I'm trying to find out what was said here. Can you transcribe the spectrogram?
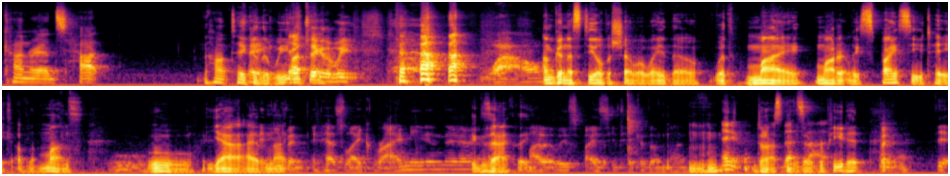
Conrad's hot. Hot take, of the week Hot take of the week. wow. I'm gonna steal the show away though with my moderately spicy take of the month. Ooh, yeah, I have It, not. even, it has like rhyming in there. Exactly. Moderately spicy take of the month. Mm-hmm. Anyway, Don't ask me to not- repeat it. But Anyway. yeah.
